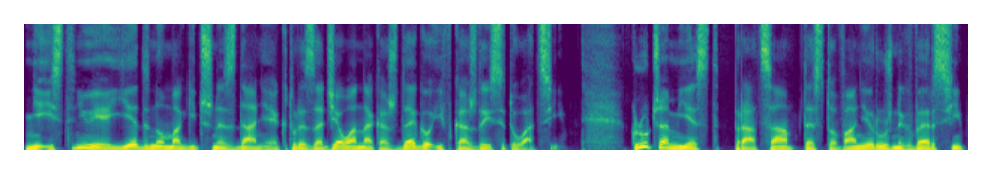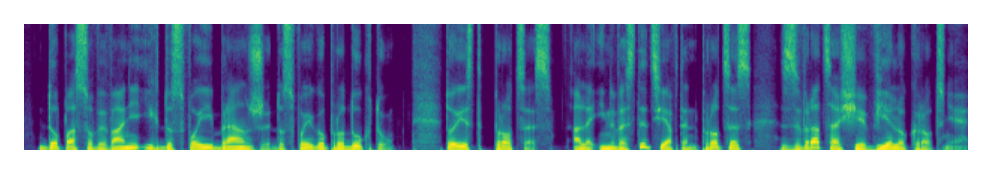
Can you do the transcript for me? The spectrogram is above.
Nie istnieje jedno magiczne zdanie, które zadziała na każdego i w każdej sytuacji. Kluczem jest praca, testowanie różnych wersji, dopasowywanie ich do swojej branży, do swojego produktu. To jest proces, ale inwestycja w ten proces zwraca się wielokrotnie.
